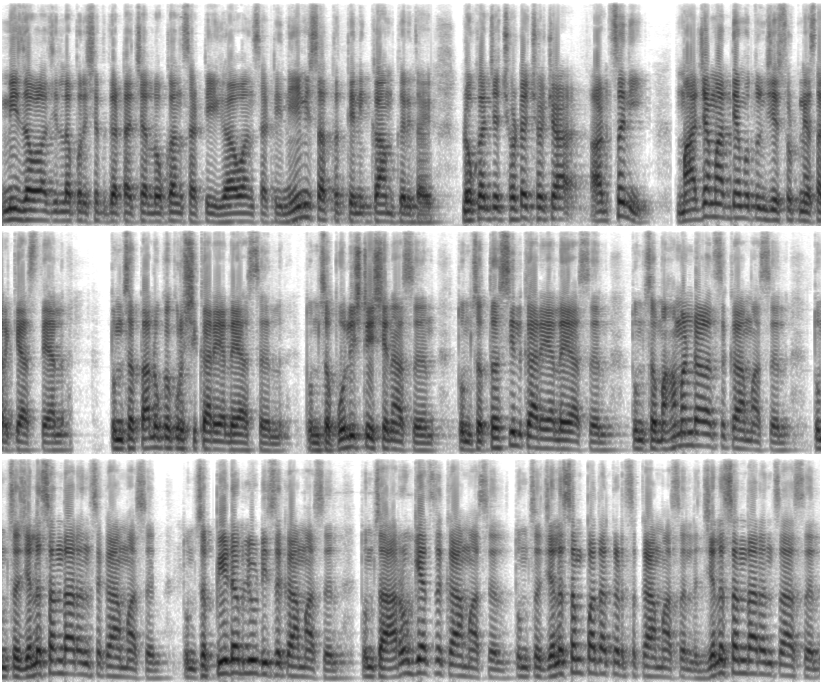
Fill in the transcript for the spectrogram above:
मी जवळा जिल्हा परिषद गटाच्या लोकांसाठी गावांसाठी नेहमी सातत्याने काम करीत आहे. लोकांच्या छोट्या छोट्या अडचणी माझ्या माध्यमातून जे सुटण्यासारखे असतील तुमचं तालुका कृषी कार्यालय असेल तुमचं पोलीस स्टेशन असेल तुमचं तहसील कार्यालय असेल तुमचं महामंडळाचं काम असेल तुमचं जलसंधारणचं काम असेल तुमचं पी डब्ल्यू डीचं काम असेल तुमचं आरोग्याचं काम असेल तुमचं जलसंपदाकडचं काम असेल जलसंधारणचं असेल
